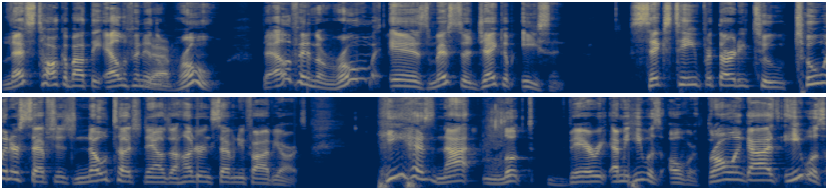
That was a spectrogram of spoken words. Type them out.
let's talk about the elephant in yeah. the room. The elephant in the room is Mr. Jacob Eason. 16 for 32, two interceptions, no touchdowns, 175 yards. He has not looked very, I mean, he was overthrowing guys. He was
